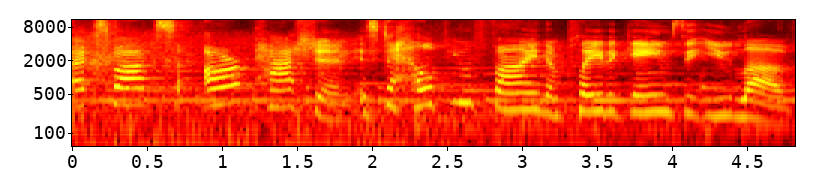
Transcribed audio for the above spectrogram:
Xbox, our passion is to help you find and play the games that you love.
